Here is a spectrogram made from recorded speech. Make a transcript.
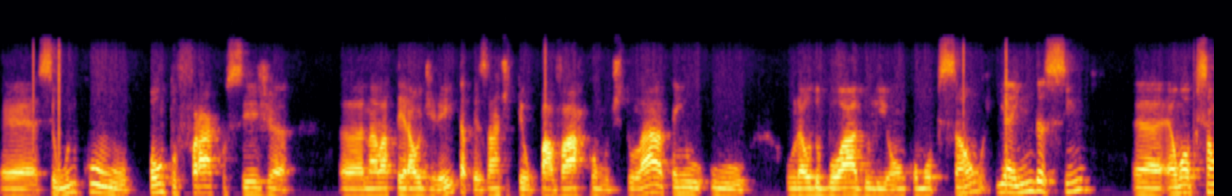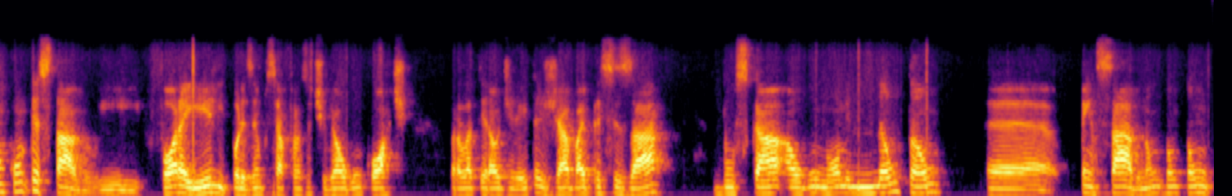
é, seu único ponto fraco seja uh, na lateral direita, apesar de ter o Pavar como titular, tem o Léo Dubois do Lyon como opção, e ainda assim é, é uma opção contestável. E fora ele, por exemplo, se a França tiver algum corte para a lateral direita, já vai precisar buscar algum nome não tão é, pensado, não tão, tão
